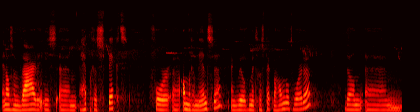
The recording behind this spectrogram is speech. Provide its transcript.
En als een waarde is, um, heb respect voor uh, andere mensen en ik wil met respect behandeld worden. dan ehm,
